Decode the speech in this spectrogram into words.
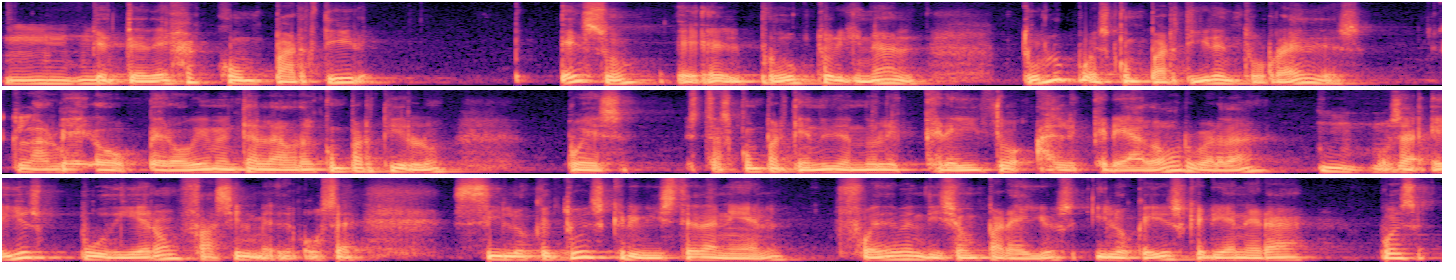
Que te deja compartir eso, e, el producto original. Tú lo puedes compartir en tus redes. Claro. Pero, pero obviamente a la hora de compartirlo, pues estás compartiendo y dándole crédito al creador, ¿verdad? O sea, ellos pudieron fácilmente, o sea, si lo que tú escribiste, Daniel, fue de bendición para ellos y lo que ellos querían era, pues,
